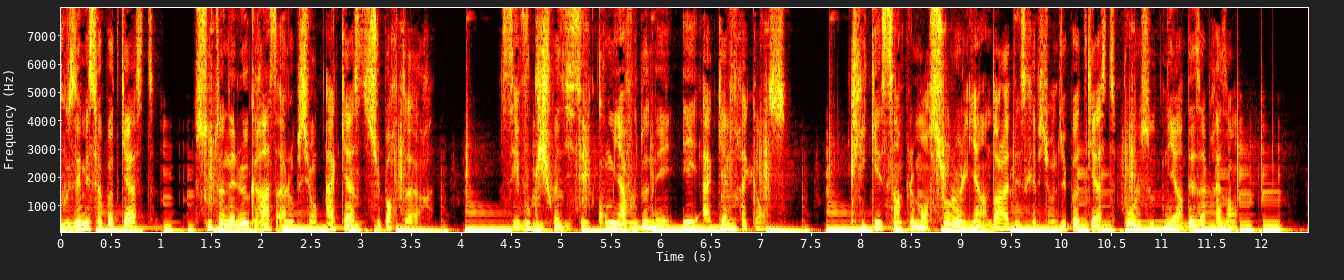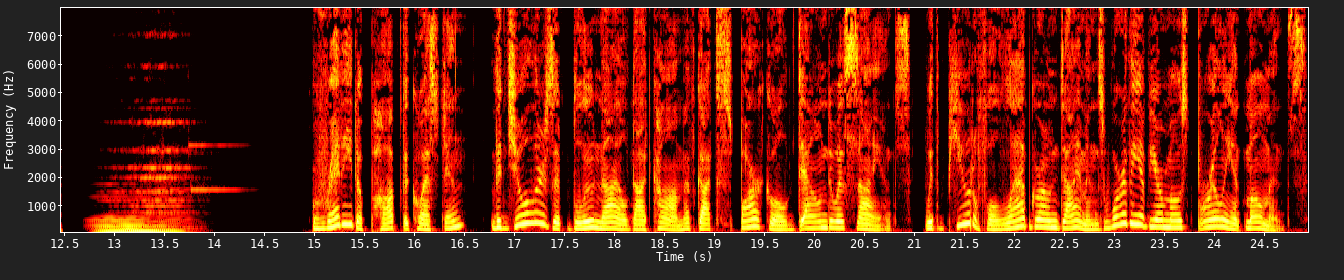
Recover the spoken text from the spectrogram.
Vous aimez ce podcast? Soutenez-le grâce à l'option ACAST Supporter. C'est vous qui choisissez combien vous donnez et à quelle fréquence. Cliquez simplement sur le lien dans la description du podcast pour le soutenir dès à présent. Ready to pop the question? The jewelers at BlueNile.com have got sparkle down to a science with beautiful lab-grown diamonds worthy of your most brilliant moments.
